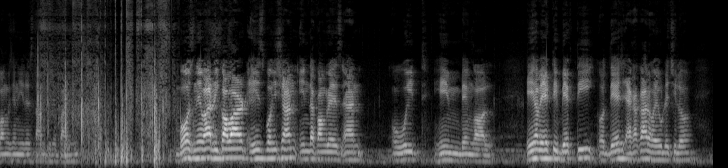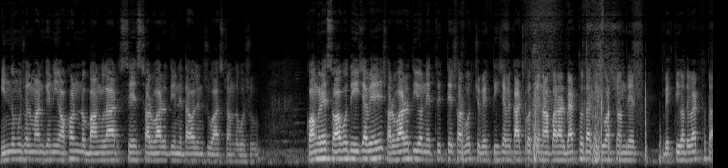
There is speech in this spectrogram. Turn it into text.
কংগ্রেসে নিজেদের স্থান ফিরে পায়নি। Bose never recovered his position in the Congress and with him Bengal. এইভাবে একটি ব্যক্তি ও দেশ একাকার হয়ে উঠেছিল। হিন্দু মুসলমানকে নিয়ে অখণ্ড বাংলার শেষ সর্বভারতীয় নেতা হলেন সুভাষচন্দ্র বসু। কংগ্রেস সভাপতি হিসাবে সর্বভারতীয় নেতৃত্বের সর্বোচ্চ ব্যক্তি হিসাবে কাজ করতে না পারার ব্যর্থতা কি সুভাষচন্দ্রের ব্যক্তিগত ব্যর্থতা?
